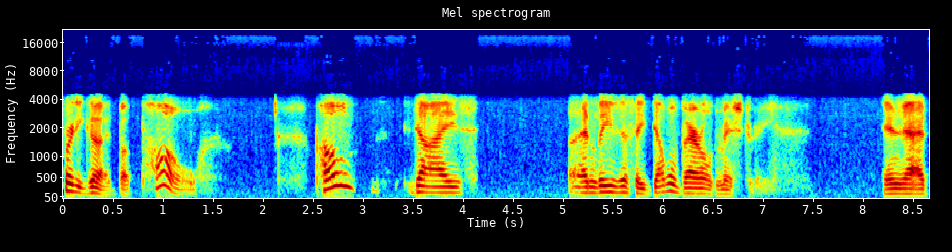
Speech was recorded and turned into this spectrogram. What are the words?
pretty good. But Poe, Poe dies and leaves us a double barreled mystery in that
